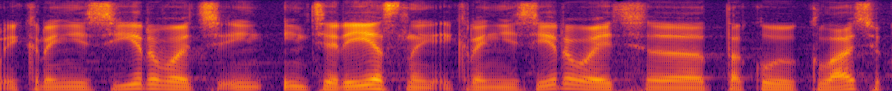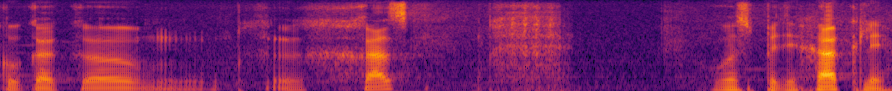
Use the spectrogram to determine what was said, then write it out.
экранизировать, ин- интересно экранизировать э, такую классику, как э, Хас... Господи, Хакли.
